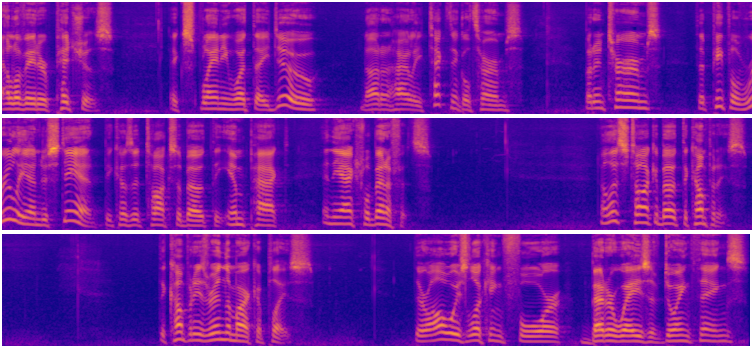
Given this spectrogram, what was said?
elevator pitches, explaining what they do, not in highly technical terms, but in terms that people really understand because it talks about the impact and the actual benefits. Now let's talk about the companies. The companies are in the marketplace. They're always looking for better ways of doing things,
